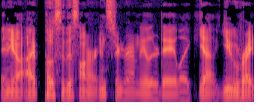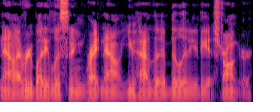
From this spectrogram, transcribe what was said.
And you know, I posted this on our Instagram the other day. Like, yeah, you right now, everybody listening right now, you have the ability to get stronger,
